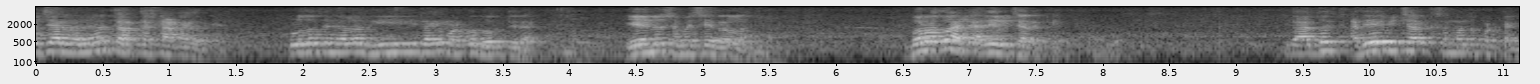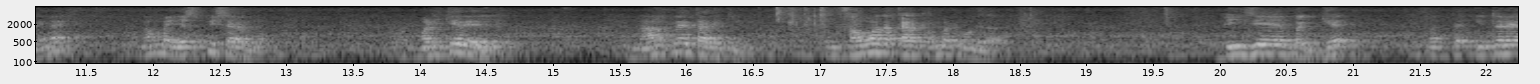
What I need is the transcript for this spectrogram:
ವಿಚಾರದಲ್ಲೇ ತರ್ಕ ಸ್ಟಾರ್ಟ್ ಆಗುತ್ತೆ. ಉಳಿದದನ್ನೆಲ್ಲ ನೀಟಾಗಿ ಮಾಡ್ಕೊಂಡು ಹೋಗ್ತೀರ. ಏನೂ ಸಮಸ್ಯೆ ಇರಲ್ಲ. ಬರೋದು ಅಲ್ಲಿ ಅದೇ ವಿಚಾರಕ್ಕೆ. ಈಗ ಅದಕ್ಕೆ ಅದೇ ವಿಚಾರಕ್ಕೆ ಸಂಬಂಧಪಟ್ಟಂಗೆ ನಮ್ಮ ಎಸ್ ಪಿ ಸಾಹೇಬರು ಮಡಿಕೇರಿಯಲ್ಲಿ ನಾಲ್ಕನೇ ತಾರೀಕಿಗೆ ಒಂದು ಸಂವಾದ ಕಾರ್ಯಕ್ರಮ ಇಟ್ಕೊಂಡಿದ್ದಾರೆ. ಡಿ ಜೆ ಬಗ್ಗೆ ಮತ್ತು ಇತರೆ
